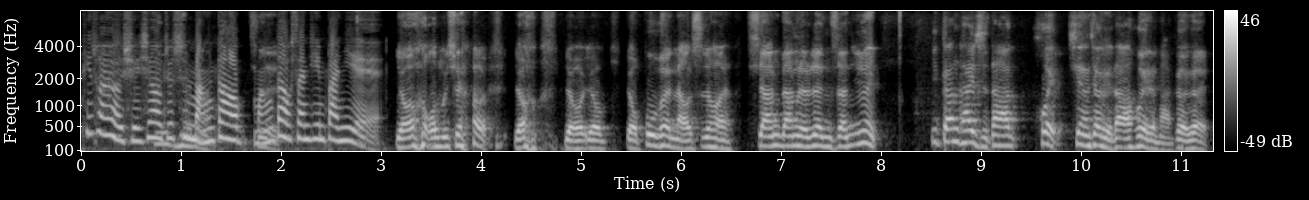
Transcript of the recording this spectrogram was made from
听说还有学校就是忙到忙到三更半夜。有，我们学校有有有有部分老师哈，相当的认真，因为一刚开始大家会线上教学，大家会了嘛，对不对？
